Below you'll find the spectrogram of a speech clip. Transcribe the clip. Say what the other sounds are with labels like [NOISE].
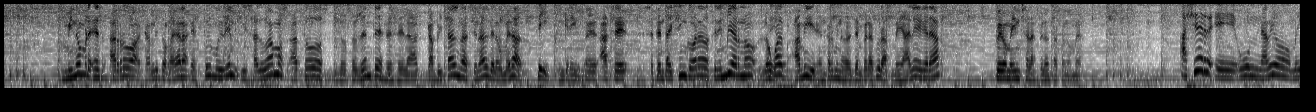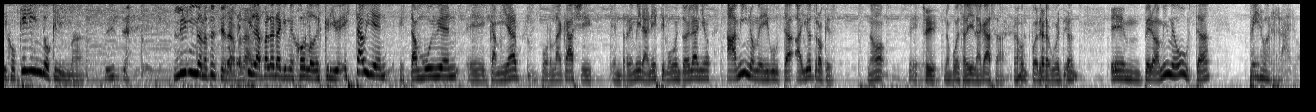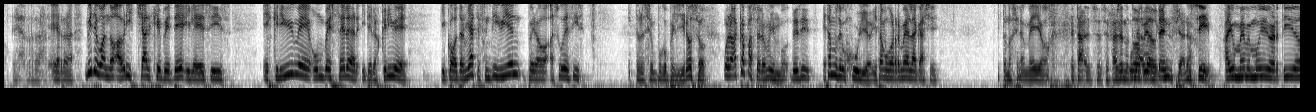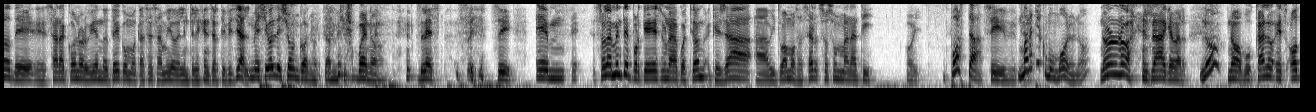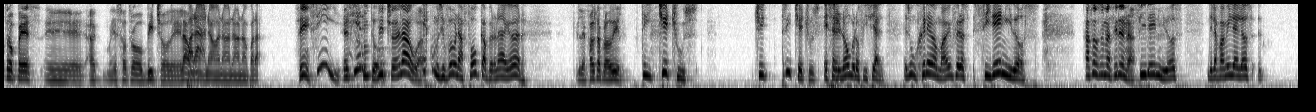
Mi nombre es arroba Carlitos Mayana, estoy muy bien y saludamos a todos los oyentes desde la capital nacional de la humedad. Sí, increíble. Eh, hace 75 grados en invierno, lo Sí. cual a mí en términos de temperatura me alegra, pero me hincha las pelotas con la humedad. Ayer eh, un amigo me dijo, qué lindo clima. [LAUGHS] Lindo, no sé si es No la sé palabra. si es la palabra que mejor lo describe. Está bien, está muy bien eh, caminar por la calle en remera en este momento del año. A mí no me disgusta, hay otros que no, Sí, Sí. no pueden salir de la casa ¿no? [LAUGHS] por esta cuestión. Em, pero a mí me gusta, pero es raro. Es raro. Es raro. ¿Viste cuando abrís chat GPT y le decís, escribime un bestseller y te lo escribe? Y cuando terminás te sentís bien, pero a su vez decís, ¿esto no será un poco peligroso? Bueno, acá pasa lo mismo. Decís, estamos en julio y estamos con remera en la calle. Esto no será medio. Está- se, se está yendo todo [LAUGHS] medio- ¿no? Sí, hay un meme muy divertido de eh, Sarah Connor viéndote cómo te haces amigo de la inteligencia artificial. Me llegó el de John Connor también. [LAUGHS] Bueno, blessed. [LAUGHS] Sí. Sí. Em, eh, solamente porque es una cuestión que ya habituamos a hacer, sos un manatí hoy. ¿Posta? Sí. Manatí es como un mono, ¿no? No, no, no, nada que ver. ¿No? No, buscalo, es otro pez, eh, es otro bicho del agua. Pará, no, no, no, no, pará. Sí, Sí, es, es cierto. un bicho del agua. Es como si fuera una foca, pero nada que ver. Le falta aplaudir. Trichechus. Tri- Trichechus es el nombre oficial. Es un género de mamíferos sirénidos. Ah, sos una sirena. Sirénidos de la familia de los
